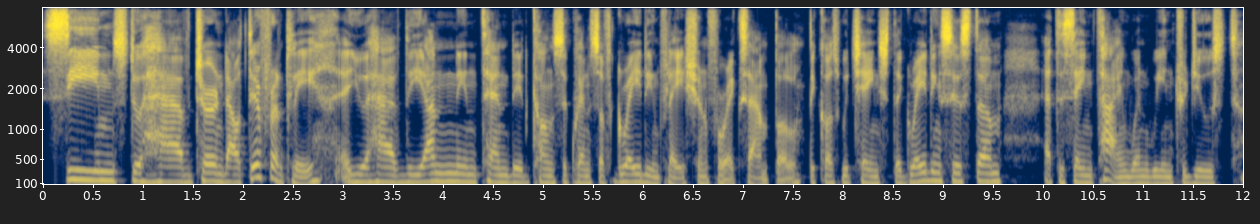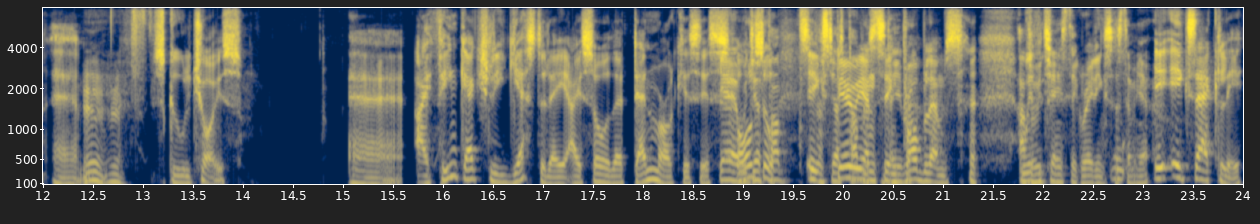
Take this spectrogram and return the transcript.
seems to have turned out differently. You have the unintended consequence of grade inflation, for example, because we changed the grading system at the same time when we introduced um, mm-hmm. school choice. Uh, I think actually yesterday I saw that Denmark is, is yeah, also popped, experiencing problems. After with, we changed the grading system, yeah. Exactly.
